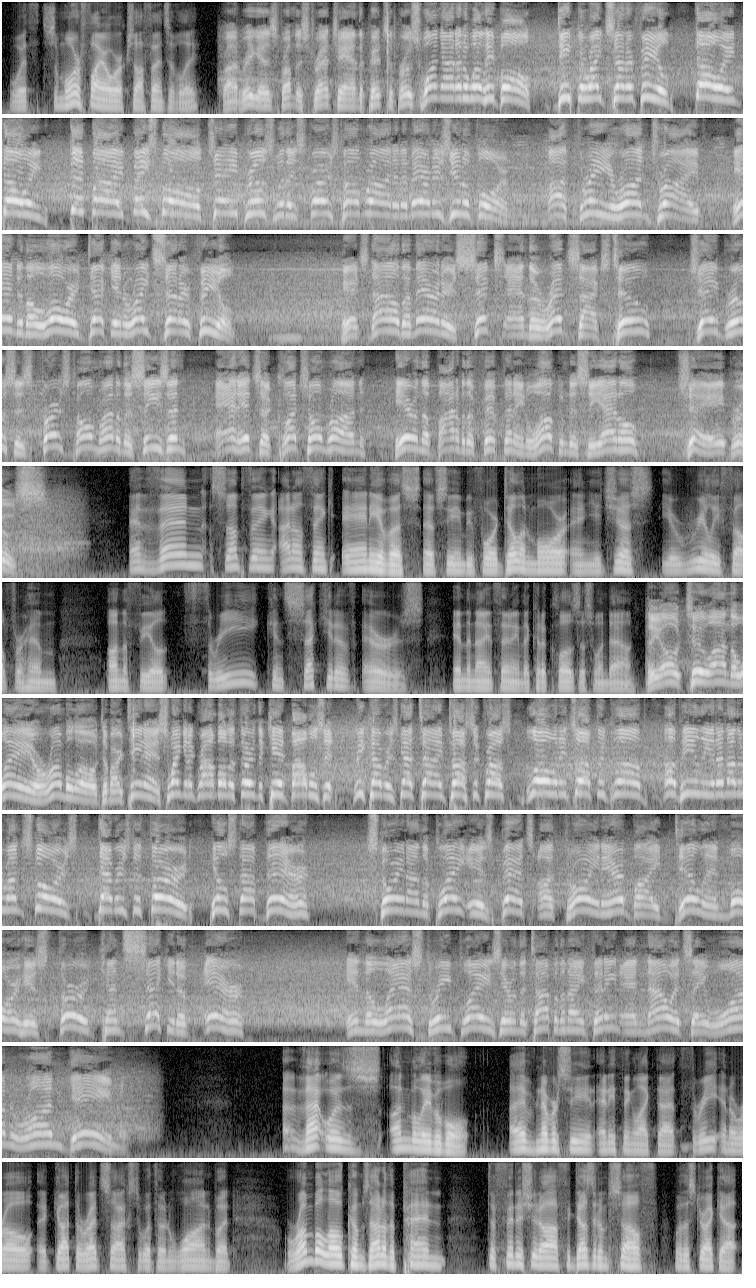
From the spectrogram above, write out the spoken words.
with some more fireworks offensively. Rodriguez from the stretch and the pitch to Bruce swung out and a well hit ball deep to right center field. Going, going. Goodbye, baseball. Jay Bruce with his first home run in a Mariners uniform. A three run drive into the lower deck in right center field. It's now the Mariners six and the Red Sox two. Jay Bruce's first home run of the season, and it's a clutch home run here in the bottom of the fifth inning. Welcome to Seattle, Jay Bruce. And then something I don't think any of us have seen before Dylan Moore, and you just, you really felt for him on the field. Three consecutive errors in the ninth inning that could have closed this one down. The 0 2 on the way. Rumbelow to Martinez. Swinging a ground ball to third. The kid bobbles it. Recovers. Got time. Toss across. Low, and it's off the glove of Healy, and another run scores. Devers to third. He'll stop there. Scoring on the play is Betts. A throwing error by Dylan Moore. His third consecutive error in the last three plays here in the top of the ninth inning, and now it's a one run game. Uh, that was unbelievable. I've never seen anything like that. Three in a row. It got the Red Sox to within one, but Rumbelow comes out of the pen to finish it off. He does it himself with a strikeout.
